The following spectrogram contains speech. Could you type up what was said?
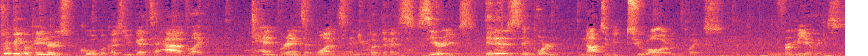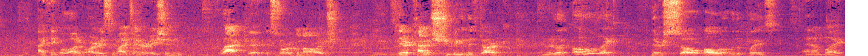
for being a painter is cool because you get to have like ten brands at once, and you put them as series. It is important not to be too all over the place, for me at least. I think a lot of artists in my generation lack the historical knowledge. They're kind of shooting in the dark, and they're like, oh, like they're so all over the place, and I'm like,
